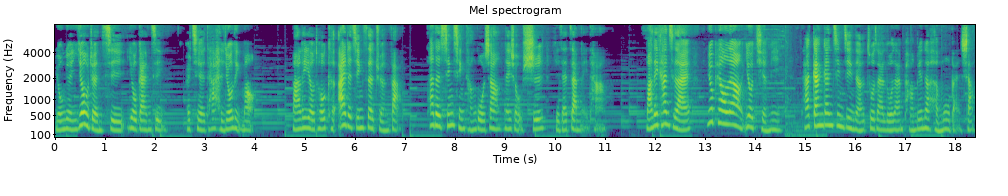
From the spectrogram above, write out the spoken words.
永远又整齐又干净，而且她很有礼貌。玛丽有头可爱的金色卷发，他的心形糖果上那首诗也在赞美他。玛丽看起来又漂亮又甜蜜。她干干净净地坐在罗兰旁边的横木板上，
